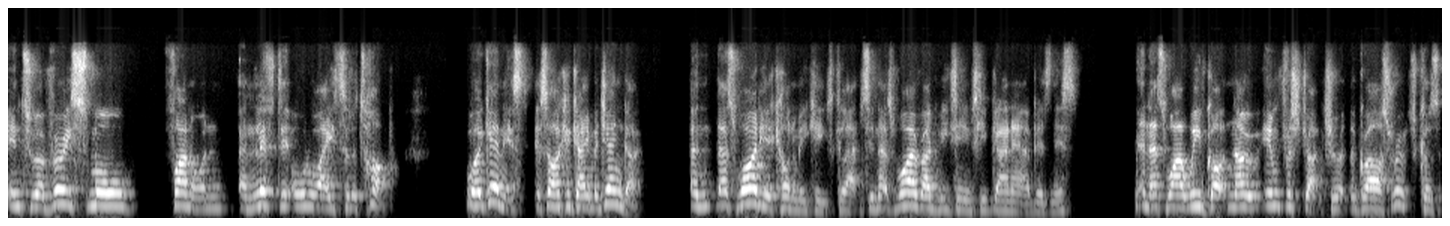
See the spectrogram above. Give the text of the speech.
into a very small funnel and, and lift it all the way to the top. Well, again, it's it's like a game of Jenga. And that's why the economy keeps collapsing. That's why rugby teams keep going out of business. And that's why we've got no infrastructure at the grassroots because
